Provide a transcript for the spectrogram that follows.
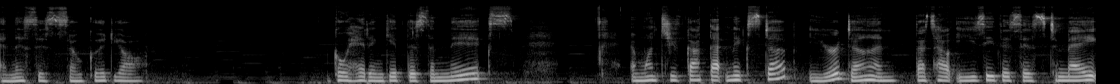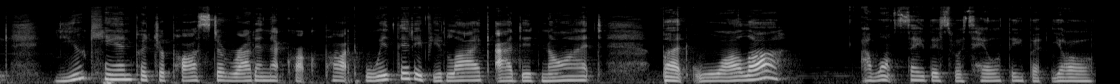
And this is so good, y'all. Go ahead and give this a mix. And once you've got that mixed up, you're done. That's how easy this is to make. You can put your pasta right in that crock pot with it if you'd like. I did not. But voila. I won't say this was healthy, but y'all,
